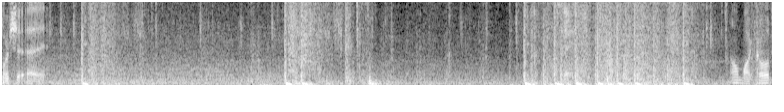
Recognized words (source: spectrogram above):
Watch it, A. Oh my god.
